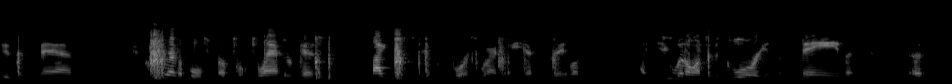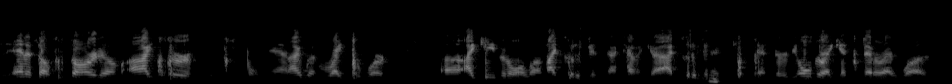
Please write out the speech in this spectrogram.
businessman, incredible philanthropist. I of course, when I see him and say, look, you went on to the glory and the fame and uh, NFL stardom. I served the people, man. I went right to work. Uh, I gave it all up. I could have been that kind of guy. I could have been a contender. The older I get, the better I was.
